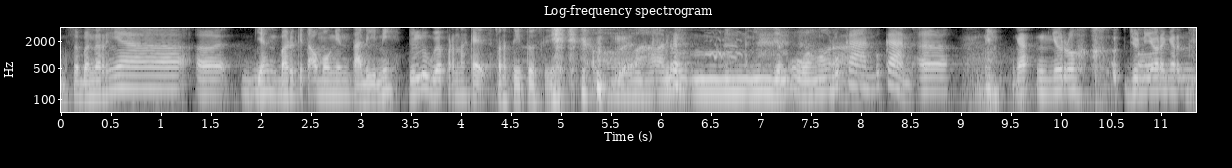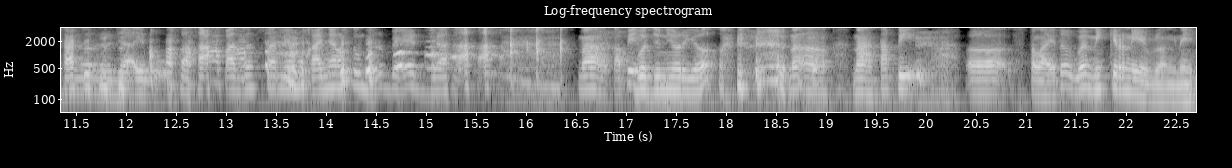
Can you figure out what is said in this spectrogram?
Sebenarnya eh, yang baru kita omongin tadi ini, dulu gue pernah kayak seperti itu sih. Oh, wah, anu min- minjem uang orang. bukan, bukan. Eh, nggak nyuruh junior Oh, ngerjain. junior ngerjain. Wah, pantesan ya mukanya langsung berbeda. Nah, tapi Buat junior yo. nah, eh, nah tapi eh, setelah itu gue mikir nih bilang ini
